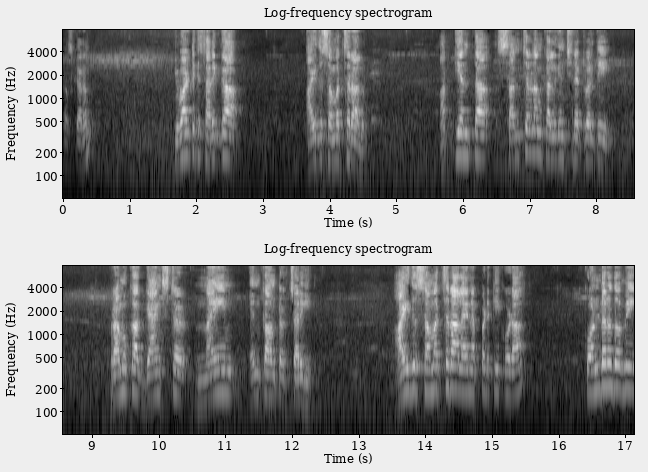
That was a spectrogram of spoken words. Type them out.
నమస్కారం. ఇవాటికి సరిగ్గా ఐదు సంవత్సరాలు. అత్యంత సంచలనం కలిగించినటువంటి ప్రముఖ గ్యాంగ్స్టర్ నయీం ఎన్కౌంటర్ జరిగి ఐదు సంవత్సరాలైనప్పటికీ కూడా కొండను దొమ్మి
